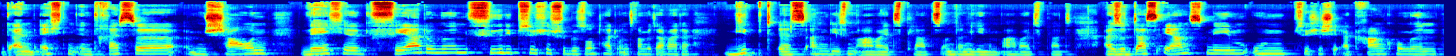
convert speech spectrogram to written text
mit einem echten Interesse ähm, schauen, welche Gefährdungen für die psychische Gesundheit unserer Mitarbeiter gibt es an diesem Arbeitsplatz und an jenem Arbeitsplatz. Also das ernst nehmen, um psychische Erkrankungen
